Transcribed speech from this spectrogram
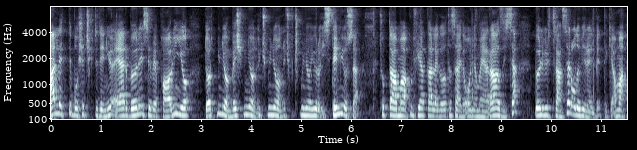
halletti, boşa çıktı deniyor. Eğer böyleyse ve Paulinho 4 milyon, 5 milyon, 3 milyon, 3,5 milyon euro istemiyorsa, çok daha makul fiyatlarla Galatasaray'da oynamaya razıysa böyle bir transfer olabilir elbette ki. Ama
